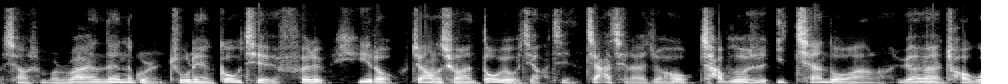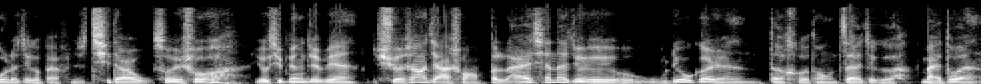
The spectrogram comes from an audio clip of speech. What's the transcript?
像什么 Ryan Lindgren、Julian Gauthier、Philip Hito 这样的球员都有奖金，加起来之后差不多是一千多万了，远远超过了这个百分之七点五。所以说，游骑兵这边雪上加霜，本来现在就有五六个人的合同在这个买断，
